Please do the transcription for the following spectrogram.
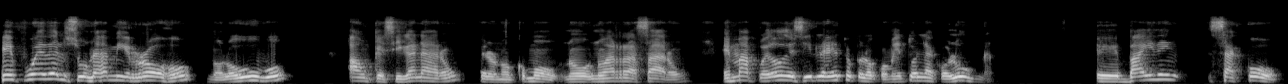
¿qué fue del tsunami rojo? No lo hubo, aunque sí ganaron, pero no como, no, no arrasaron. Es más, puedo decirles esto que lo comento en la columna. Eh, Biden sacó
